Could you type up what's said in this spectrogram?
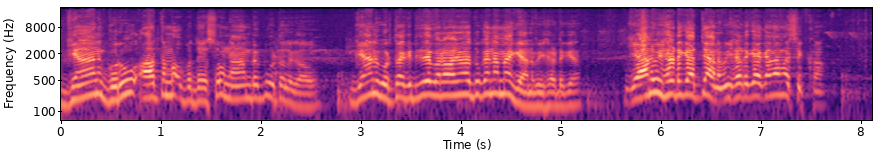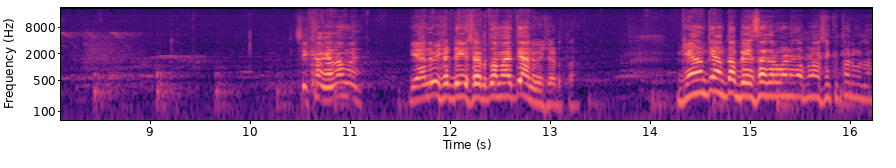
ਗਿਆਨ ਗੁਰੂ ਆਤਮ ਉਪਦੇਸੋ, ਨਾਮ ਵਿਭੂਤ ਲਗਾਓ। ਗਿਆਨ ਗੁਰਤਾ ਕੀਤੀ ਗਤੀ ਦੇ ਮੈਂ ਤੂੰ ਕਹਿੰਦਾ ਮੈਂ ਗਿਆਨ ਵੀ ਛੱਡ ਗਿਆ। ਗਿਆਨ ਵੀ ਛੱਡ ਗਿਆ, ਧਿਆਨ ਵੀ ਛੱਡ ਗਿਆ, ਕਹਿੰਦਾ ਮੈਂ ਸਿੱਖਾਂ। ਸਿੱਖਾਂ ਕਹਿੰਦਾ ਮੈਂ। ਗਿਆਨ ਵੀ ਛੱਡੇ ਛੱਡਦਾ ਮੈਂ, ਧਿਆਨ ਵੀ ਛੱਡਤਾ। ਗਿਆਨ, ਧਿਆਨ ਤਾਂ ਬੇਸਕਰ ਬਣੇ ਆਪਣਾ ਸਿੱਖ ਧਰਮ ਦਾ।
